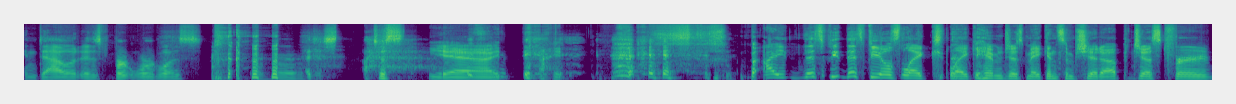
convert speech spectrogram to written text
endowed as Burt Ward was. Uh-huh. I just Just yeah, I, but I this this feels like like him just making some shit up just for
